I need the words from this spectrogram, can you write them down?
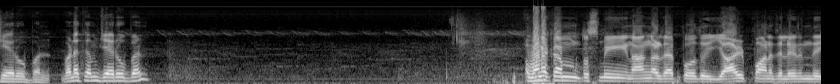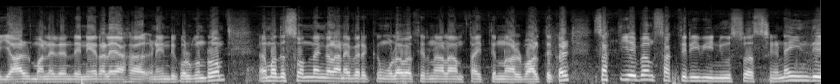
ஜெயரூபன். வணக்கம் ஜெயரூபன். வணக்கம் ரஸ்மி நாங்கள் தற்போது யாழ்ப்பாணத்திலிருந்து யாழ் மண்ணிலிருந்து நேரலையாக இணைந்து கொள்கின்றோம். நமது சொந்தங்கள் அனைவருக்கும் உழவர் திருநாளாம் தாய் திருநாள் வாழ்த்துக்கள். சக்தியபம் சக்தி டிவி நியூஸ் ஃபர்ஸ்ட் இணைந்து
